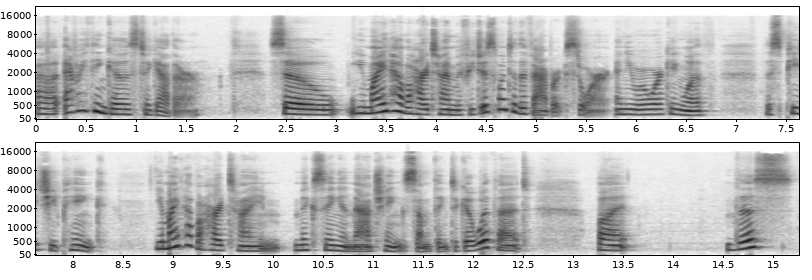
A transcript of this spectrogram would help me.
uh, everything goes together. So you might have a hard time if you just went to the fabric store and you were working with this peachy pink. You might have a hard time mixing and matching something to go with it, but this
